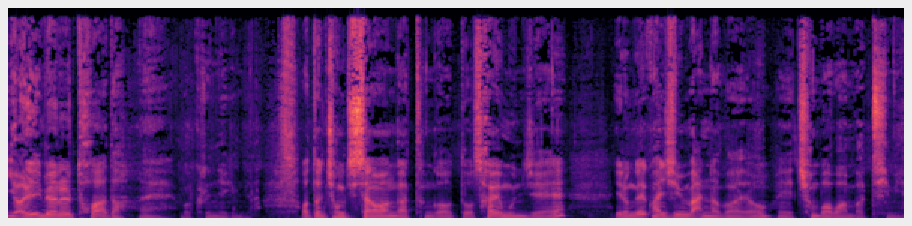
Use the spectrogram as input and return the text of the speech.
열변을 토하다 네, 뭐 그런 얘기입니다. 어떤 정치 상황 같은 거 또 사회 문제 이런 거에 관심이 많나 봐요. 예, Chumbawamba 팀이요.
